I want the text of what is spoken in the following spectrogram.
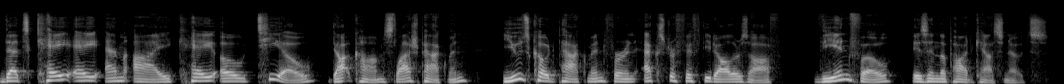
That's K-A-M-I-K-O-T-O dot com slash Pakman. Use code Pakman for an extra $50 off. The info is in the podcast notes.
